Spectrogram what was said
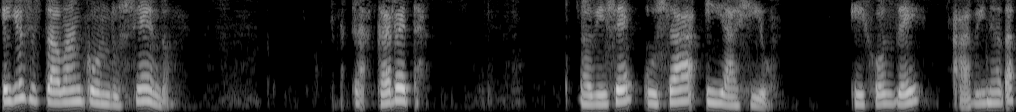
Ellos estaban conduciendo la carreta. Nos dice Usa y Ahiú, hijos de Abinadab.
